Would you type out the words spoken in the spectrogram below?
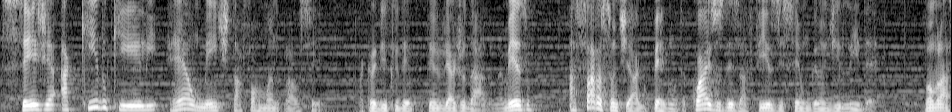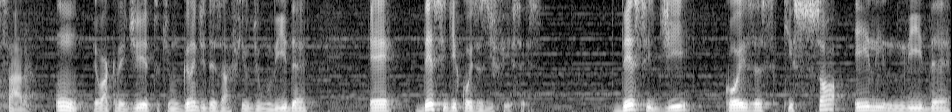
seja aquilo que ele realmente está formando para você. Acredito que ter lhe ajudado, não é mesmo? A Sara Santiago pergunta: quais os desafios de ser um grande líder? Vamos lá, Sara. Um, eu acredito que um grande desafio de um líder é decidir coisas difíceis. Decidir coisas que só ele, líder,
